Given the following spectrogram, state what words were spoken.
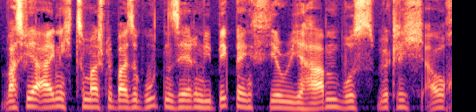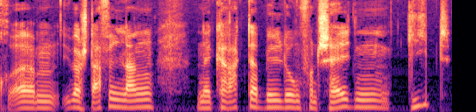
was wir eigentlich zum Beispiel bei so guten Serien wie Big Bang Theory haben, wo es wirklich auch ähm, über Staffeln lang eine Charakterbildung von Sheldon gibt,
